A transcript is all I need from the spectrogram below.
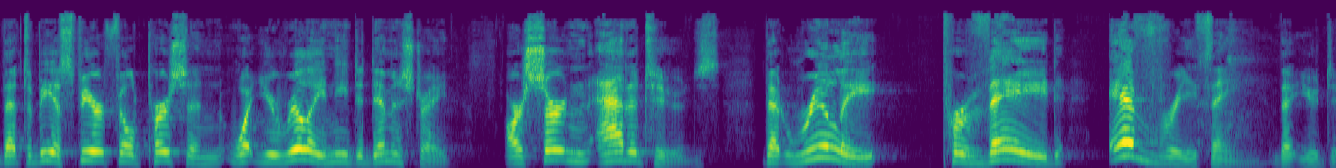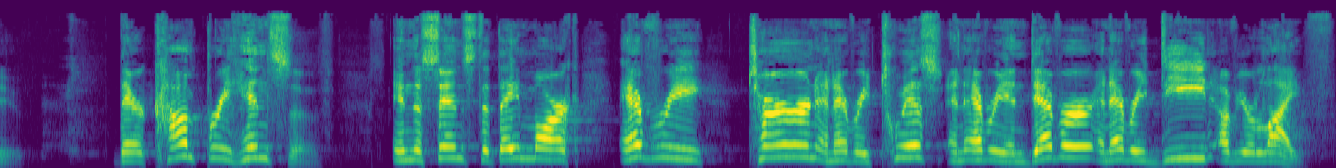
that to be a spirit filled person, what you really need to demonstrate are certain attitudes that really pervade everything that you do. They're comprehensive in the sense that they mark every turn and every twist and every endeavor and every deed of your life.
